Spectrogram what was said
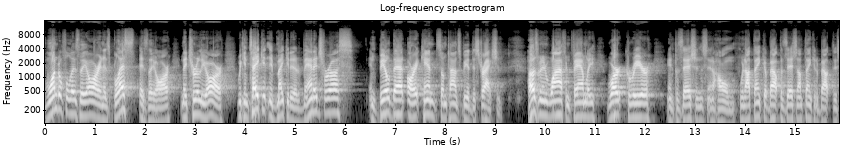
wonderful as they are and as blessed as they are, and they truly are, we can take it and make it an advantage for us and build that, or it can sometimes be a distraction. Husband and wife and family, work, career, and possessions and a home. When I think about possessions, I'm thinking about this,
